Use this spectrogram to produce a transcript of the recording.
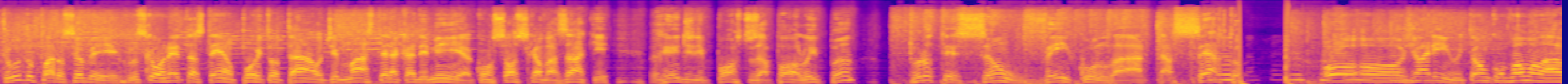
Tudo para o seu veículo. Os cornetas têm apoio total de Master Academia, Consórcio Kawasaki, Rede de Postos Apollo e PAN, proteção veicular, tá certo? Ô, ô Jarinho, então com- vamos lá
